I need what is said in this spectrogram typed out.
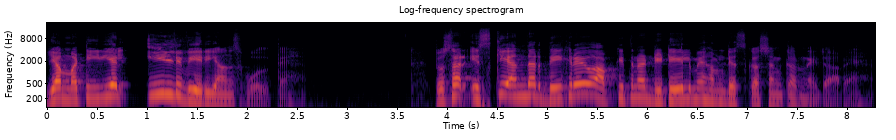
या मटेरियल ईल्ड वेरिएंस बोलते हैं। तो सर, इसके अंदर देख रहे हो आप कितना डिटेल में हम डिस्कशन करने जा रहे हैं।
